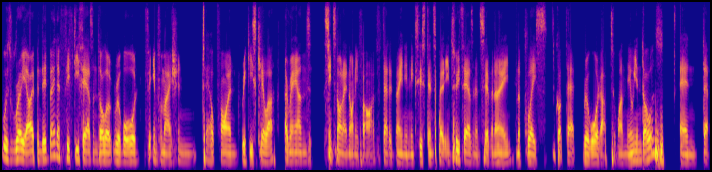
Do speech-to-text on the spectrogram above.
was reopened. There'd been a $50,000 reward for information to help find Ricky's killer around since 1995. That had been in existence. But in 2017, the police got that reward up to $1 million. And that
